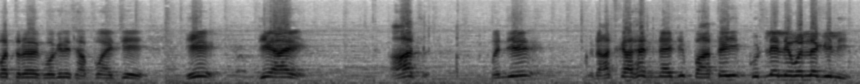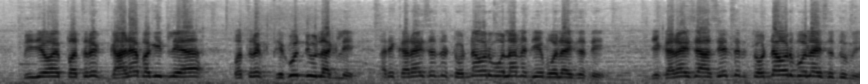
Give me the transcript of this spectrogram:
पत्रक वगैरे छापवायचे हे जे आहे आज म्हणजे राजकारणाची पातळी कुठल्या लेवलला गेली? मी जेव्हा पत्रक गाड्या बघितल्या पत्रक फेकून देऊ लागले. अरे करायचं तर तोंडावर बोला ना जे बोलायचं ते. जे करायचं असेल तर तोंडावर बोलायचं तुम्ही.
